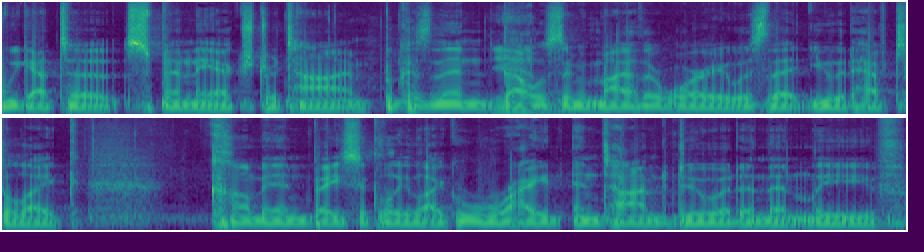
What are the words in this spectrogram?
we got to spend the extra time because then Yeah, that was my other worry was that you would have to like come in basically like right in time to do it and then leave.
